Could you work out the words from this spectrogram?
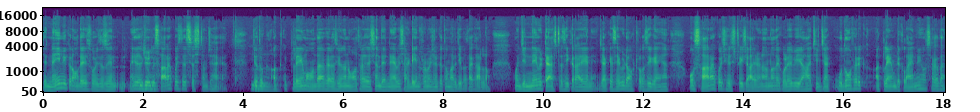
ਜੇ ਨਹੀਂ ਵੀ ਕਰਾਉਂਦੇ ਸੋਚਦੇ ਤੁਸੀਂ ਨਹੀਂ ਕਿਉਂਕਿ ਸਾਰਾ ਕੁਝ ਤੇ ਸਿਸਟਮ 'ਚ ਹੈਗਾ। ਜਦੋਂ ਕਲੇਮ ਆਉਂਦਾ ਫਿਰ ਅਸੀਂ ਉਹਨਾਂ ਨੂੰ ਆਥੋਰਾਈਜੇਸ਼ਨ ਦਿੰਦੇ ਆ ਵੀ ਸਾਡੀ ਇਨਫੋਰਮੇਸ਼ਨ ਕਿਤੋਂ ਮਰਜ਼ੀ ਪਤਾ ਕਰ ਲਓ। ਉਹ ਜਿੰਨੇ ਵੀ ਟੈਸਟ ਅਸੀਂ ਕਰਾਏ ਨੇ ਜਾਂ ਕਿਸੇ ਵੀ ਡਾਕਟਰ ਕੋਲ ਅਸੀਂ ਗਏ ਆ ਉਹ ਸਾਰਾ ਕੁਝ ਹਿਸਟਰੀ 'ਚ ਆ ਜਾਣਾ ਉਹਨਾਂ ਦੇ ਕੋਲੇ ਵੀ ਆਹ ਚੀਜ਼ਾਂ ਉਦੋਂ ਫਿਰ ਕਲੇਮ ਡਿਕਲਾਈਨ ਵੀ ਹੋ ਸਕਦਾ।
